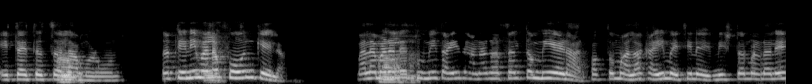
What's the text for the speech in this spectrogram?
येता येतं चला हो. म्हणून तर त्यांनी मला हो. फोन केला मला म्हणाले हा. तुम्ही ताई जाणार असाल तर मी येणार फक्त मला काही माहिती नाही मिस्टर म्हणाले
